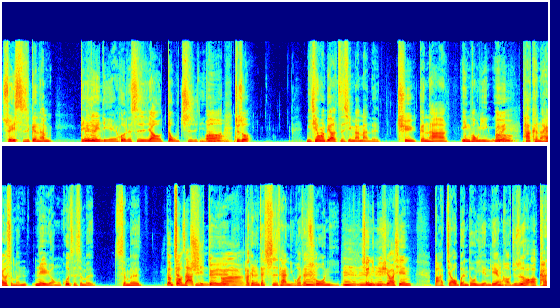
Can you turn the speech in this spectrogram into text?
随时跟他们叠对叠，嗯、或者是要斗智，你知道吗？哦、就是说，你千万不要自信满满的去跟他硬碰硬，因为他可能还有什么内容或是什么。什么更爆炸性？对对对，他可能在试探你，或者在戳你。嗯，所以你必须要先把脚本都演练好，就是说哦，他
